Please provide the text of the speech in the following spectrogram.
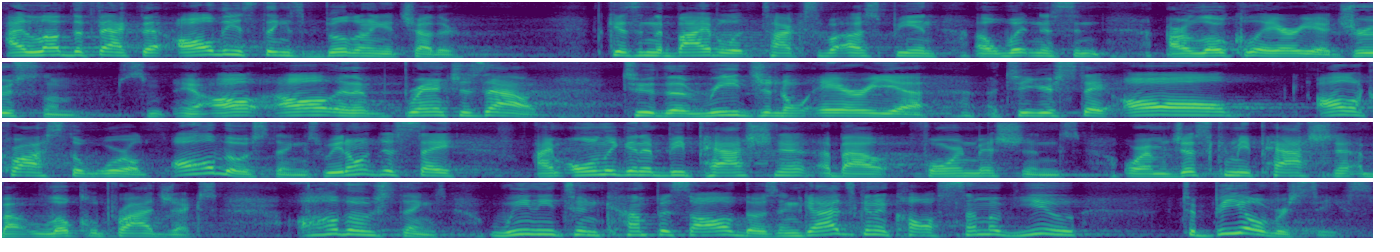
I love the fact that all these things build on each other. Because in the Bible, it talks about us being a witness in our local area, Jerusalem, you know, all, all, and it branches out to the regional area, uh, to your state, all, all across the world. All those things. We don't just say, I'm only going to be passionate about foreign missions, or I'm just going to be passionate about local projects. All those things. We need to encompass all of those. And God's going to call some of you to be overseas.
